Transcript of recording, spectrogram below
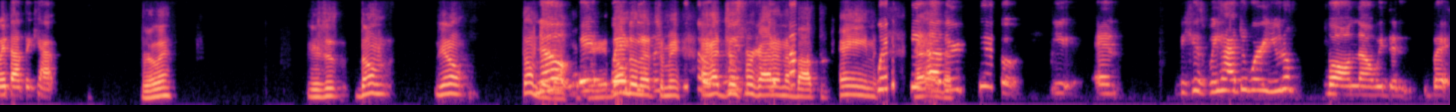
without the cap. really, you just don't. You know. Don't No, do that to me. wait, Don't do that to me. I had just forgotten about the pain. With the other two, you and because we had to wear uniform. Well, no, we didn't. But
